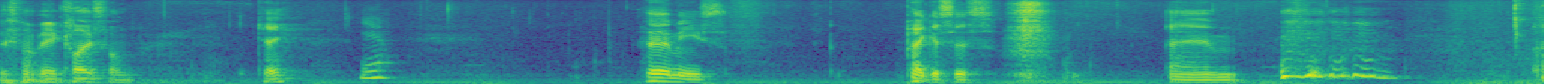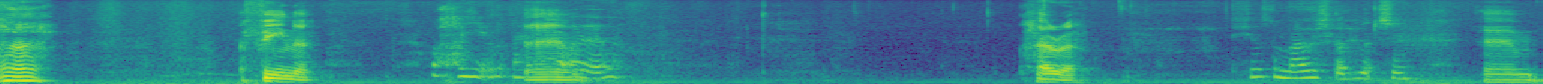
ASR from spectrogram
This might be a close one. Okay. Yeah. Hermes. Pegasus. Um, uh, Athena. Oh, you. Um, Hera. she was a marriage god, wasn't she? um,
